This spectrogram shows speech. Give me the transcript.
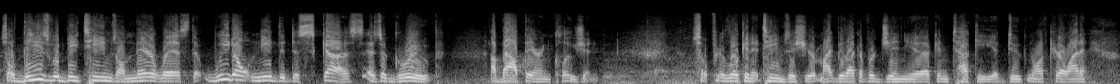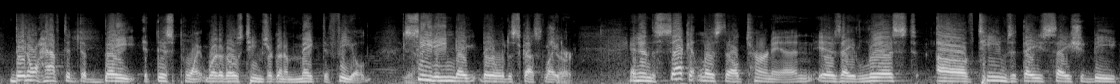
So these would be teams on their list that we don't need to discuss as a group about their inclusion. So if you're looking at teams this year, it might be like a Virginia, a Kentucky, a Duke, North Carolina. They don't have to debate at this point whether those teams are going to make the field. Seeding, they, they will discuss later. And then the second list they'll turn in is a list of teams that they say should be,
